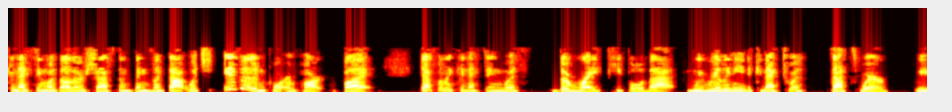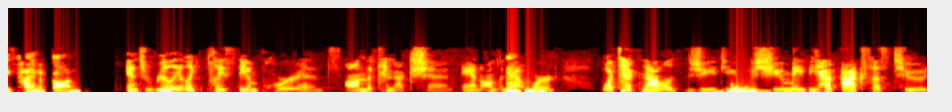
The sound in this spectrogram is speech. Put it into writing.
connecting with other chefs and things like that, which is an important part, but definitely connecting with the right people that we really need to connect with. That's where we've kind of gone. And to really like place the importance on the connection and on the mm-hmm. network what technology do you wish you maybe had access to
